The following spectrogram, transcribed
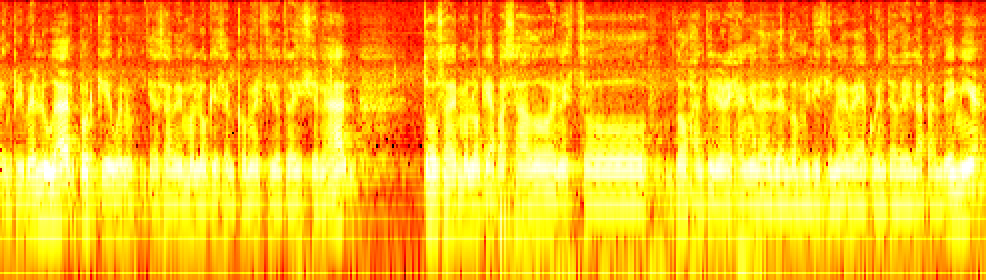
En primer lugar, porque bueno, ya sabemos lo que es el comercio tradicional, todos sabemos lo que ha pasado en estos dos anteriores años, desde el 2019 a cuenta de la pandemia,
